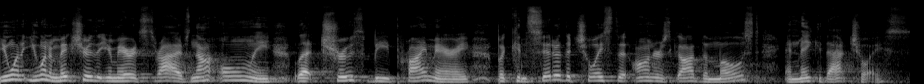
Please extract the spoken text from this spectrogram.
You want, you want to make sure that your marriage thrives. Not only let truth be primary, but consider the choice that honors God the most and make that choice.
